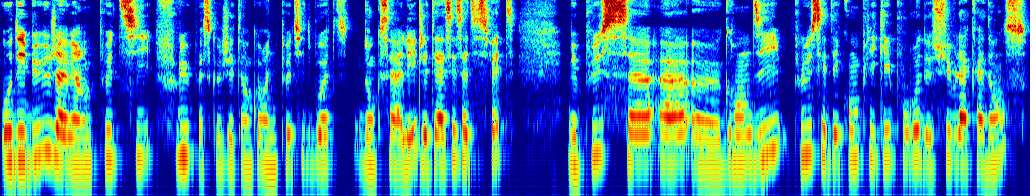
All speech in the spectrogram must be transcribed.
Au début, j'avais un petit flux parce que j'étais encore une petite boîte, donc ça allait. J'étais assez satisfaite. Mais plus ça a euh, grandi, plus c'était compliqué pour eux de suivre la cadence.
